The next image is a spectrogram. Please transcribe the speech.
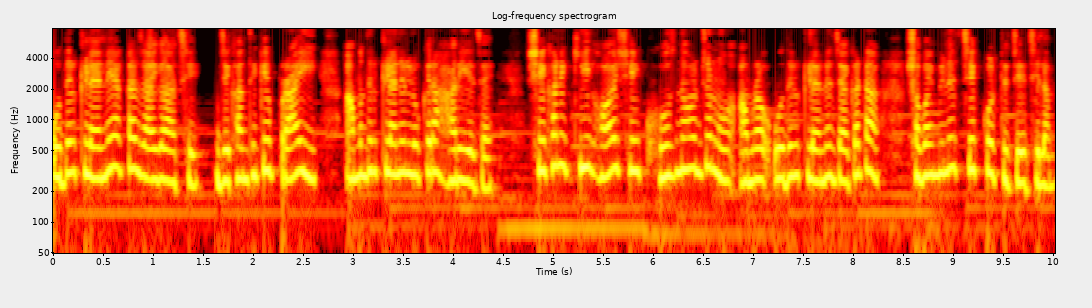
ওদের ক্ল্যানে একটা জায়গা আছে, যেখান থেকে প্রায়ই আমাদের ক্ল্যানের লোকেরা হারিয়ে যায়। সেখানে কি হয়, সেই খোঁজ নেওয়ার জন্য আমরা ওদের ক্ল্যানের জায়গাটা সবাই মিলে চেক করতে চেয়েছিলাম।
